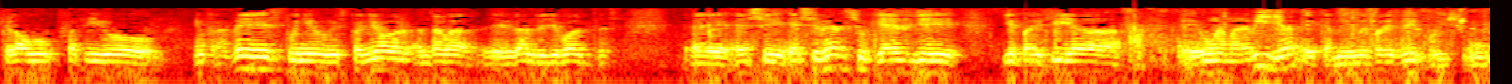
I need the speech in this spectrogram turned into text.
que logo facía en francés, puñeu en español, andaba eh, dándolle voltas eh, ese, ese verso que a él lle, lle parecía eh, unha maravilla, e eh, que a mí me parece pois, un,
